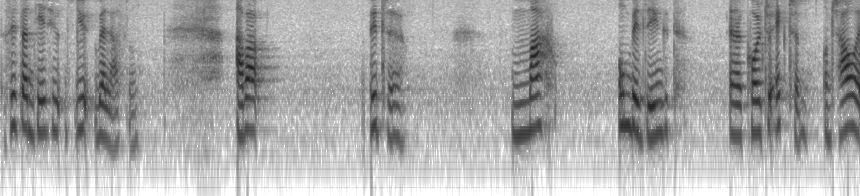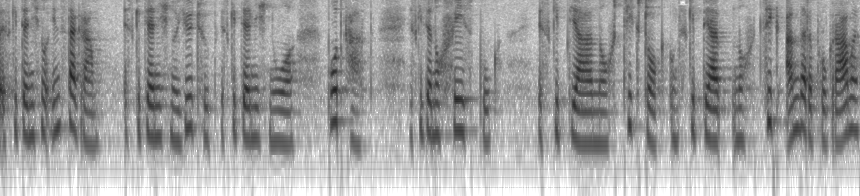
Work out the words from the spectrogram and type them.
Das ist dann dir überlassen. Aber bitte, mach unbedingt äh, Call to Action und schaue, es gibt ja nicht nur Instagram, es gibt ja nicht nur YouTube, es gibt ja nicht nur Podcast, es gibt ja noch Facebook, es gibt ja noch TikTok und es gibt ja noch zig andere Programme.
